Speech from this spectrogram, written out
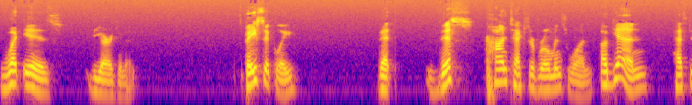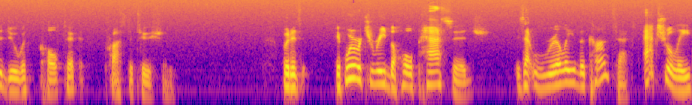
what is the argument? Basically, that this context of Romans 1, again, has to do with cultic prostitution. But if we were to read the whole passage, is that really the context? Actually,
